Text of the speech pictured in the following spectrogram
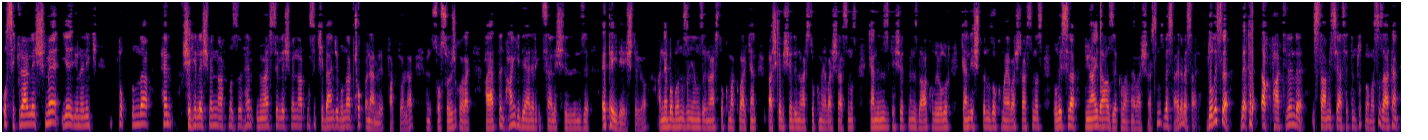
o sekülerleşmeye yönelik toplumda hem şehirleşmenin artması hem üniversiteleşmenin artması ki bence bunlar çok önemli faktörler. Yani sosyolojik olarak hayatta hangi değerleri içselleştirdiğinizi epey değiştiriyor. Anne babanızın yanınızda üniversite okumak varken başka bir şehirde üniversite okumaya başlarsınız. Kendinizi keşfetmeniz daha kolay olur. Kendi eşitlerinizi okumaya başlarsınız. Dolayısıyla dünyayı daha hızlı yakalamaya başlarsınız vesaire vesaire. Dolayısıyla ve tabii AK Parti'nin de İslami siyasetin tutmaması zaten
